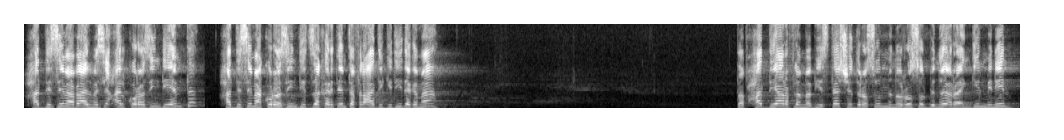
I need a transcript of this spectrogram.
حد سمع بقى المسيح قال كورازين دي إمتى؟ حد سمع كورازين دي اتذكرت إمتى في العهد الجديد يا جماعة؟ طب حد يعرف لما بيستشهد رسول من الرسل بنقرأ إنجيل منين؟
